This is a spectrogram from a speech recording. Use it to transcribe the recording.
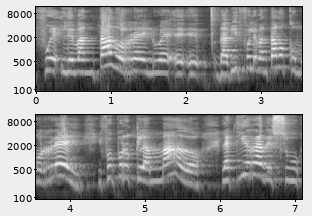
fue levantado rey, eh, eh, David fue levantado como rey y fue proclamado, la tierra de su,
